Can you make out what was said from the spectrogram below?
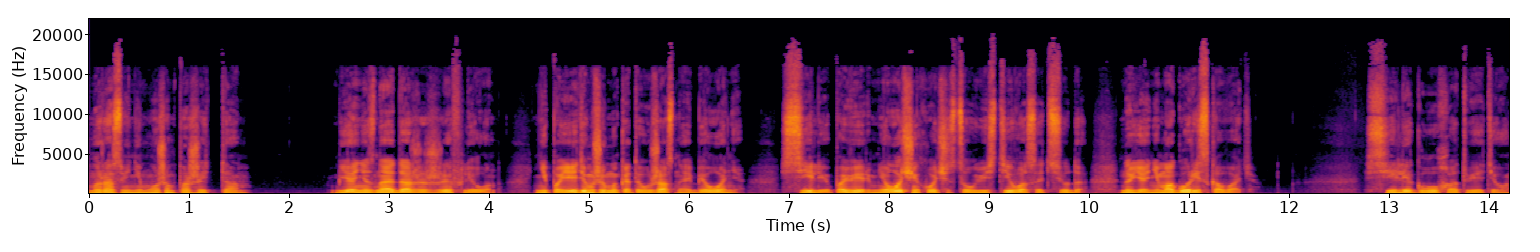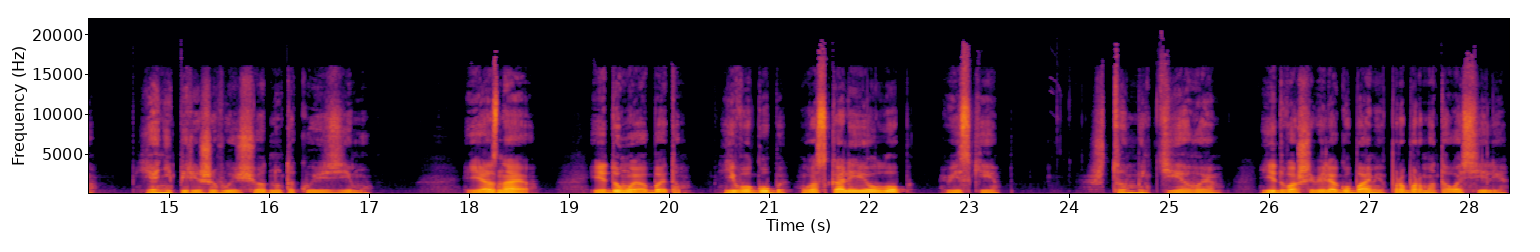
Мы разве не можем пожить там?» «Я не знаю даже, жив ли он. Не поедем же мы к этой ужасной Абилоне. Силия, поверь, мне очень хочется увести вас отсюда, но я не могу рисковать». Силия глухо ответила. «Я не переживу еще одну такую зиму». «Я знаю и думаю об этом». Его губы воскали ее лоб, виски. «Что мы делаем?» Едва шевеля губами, пробормотала Силия.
